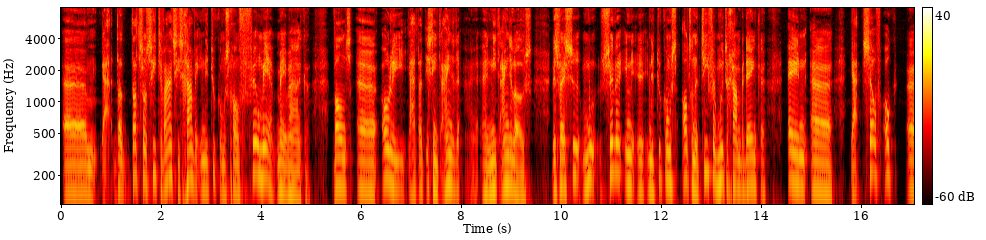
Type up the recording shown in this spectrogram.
Ehm, ja, dat, dat soort situaties gaan we in de toekomst gewoon veel meer meemaken. Want eh, olie, ja, dat is niet, einde, eh, niet eindeloos. Dus wij zullen in, eh, in de toekomst alternatieven moeten gaan bedenken. En eh, ja, zelf ook eh,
